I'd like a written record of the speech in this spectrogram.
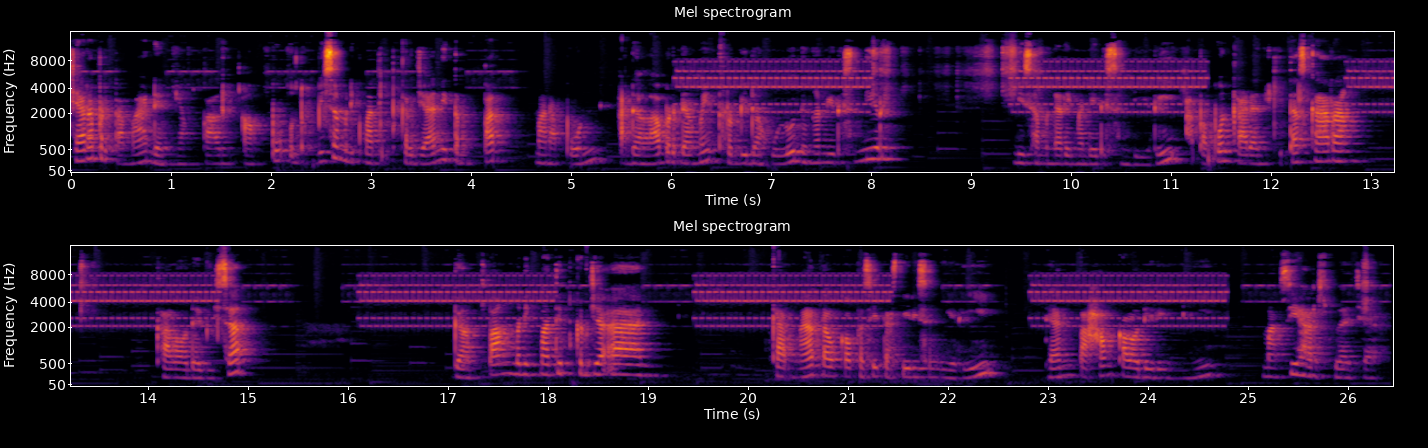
cara pertama dan yang paling ampuh untuk bisa menikmati pekerjaan di tempat mana pun adalah berdamai terlebih dahulu dengan diri sendiri. Bisa menerima diri sendiri apa pun keadaan kita sekarang. Kalau udah bisa, gampang menikmati pekerjaan karena tahu kapasitas diri sendiri dan paham kalau diri ini masih harus belajar.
